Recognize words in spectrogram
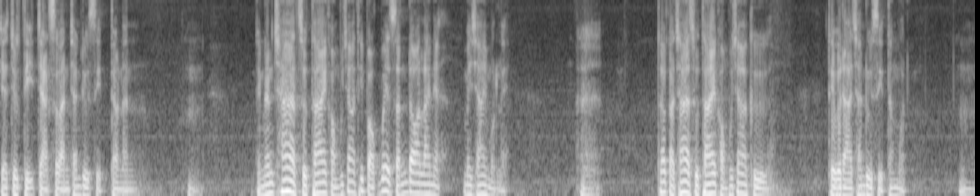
จะจุติจากสวรรค์ชั้นดุสิตเท่านั้นอืมดังนั้นชาติสุดท้ายของพระเจ้าที่บอกเวสสันดรอะไรเนี่ย ไม่ใช่หมดเลยอ่าเท่ากับชาติสุดท้ายของพระเจ้าคือ เทวดาชั้นดุสิตทั้งหมด อืม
